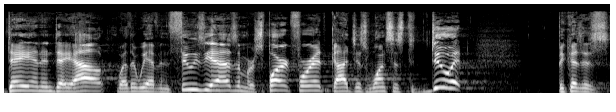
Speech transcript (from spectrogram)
day in and day out, whether we have enthusiasm or spark for it. God just wants us to do it because it's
